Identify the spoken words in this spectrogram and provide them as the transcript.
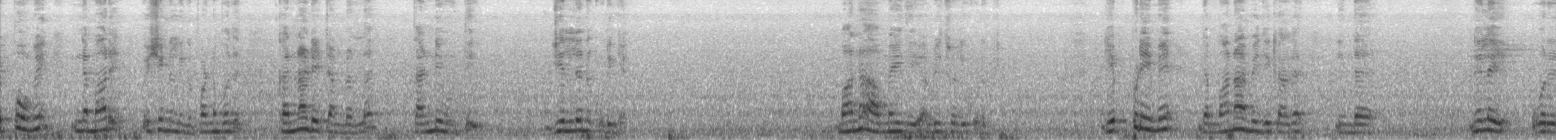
எப்போவுமே இந்த மாதிரி விஷயங்கள் நீங்கள் பண்ணும்போது கண்ணாடி டம்ளரில் தண்ணி ஊற்றி ஜில்லுன்னு குடிங்க. மன அமைதி அப்படின்னு சொல்லி கொடுங்க. எப்படியுமே இந்த மன அமைதிக்காக இந்த நிலை ஒரு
